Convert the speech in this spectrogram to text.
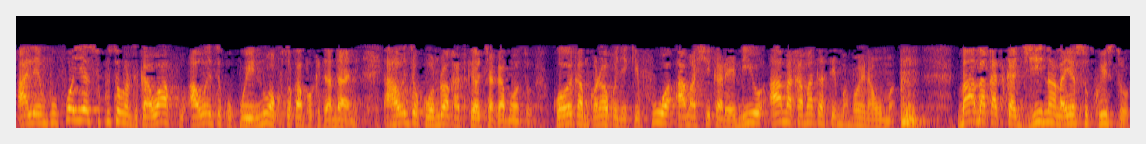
aliyemfufua yesu kristo katika wafu aweze kukuinua kutoka hapo kitandani aweze kuondoa katika hiyo changamoto. Kwao weka mkono wako kwenye kifua ama shika redio ama kamata sehemu ambayo inauma. Baba katika jina la yesu kristo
